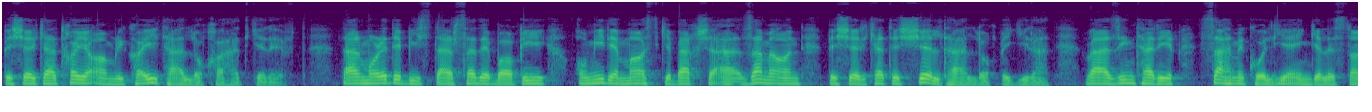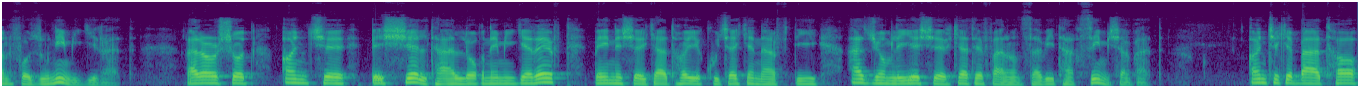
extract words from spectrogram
به شرکت های آمریکایی تعلق خواهد گرفت. در مورد 20 درصد باقی امید ماست که بخش اعظم آن به شرکت شل تعلق بگیرد و از این طریق سهم کلی انگلستان فزونی می‌گیرد. قرار شد آنچه به شل تعلق نمی گرفت بین شرکت های کوچک نفتی از جمله شرکت فرانسوی تقسیم شود. آنچه که بعدها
